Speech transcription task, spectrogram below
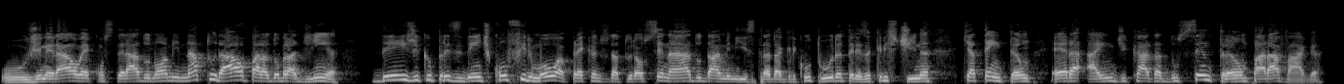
O general é considerado o nome natural para a dobradinha, desde que o presidente confirmou a pré-candidatura ao Senado da ministra da Agricultura, Tereza Cristina, que até então era a indicada do Centrão para a vaga.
